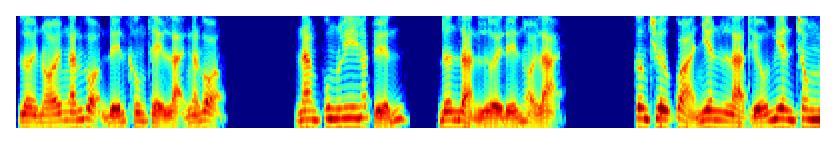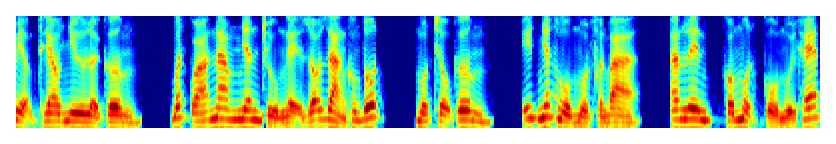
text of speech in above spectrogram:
lời nói ngắn gọn đến không thể lại ngắn gọn. Nam cung ly hát tuyến, đơn giản lười đến hỏi lại. Cơm trưa quả nhiên là thiếu niên trong miệng theo như lời cơm, bất quá nam nhân chủ nghệ rõ ràng không tốt, một chậu cơm, ít nhất hồ một phần ba, ăn lên có một cổ mùi khét,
